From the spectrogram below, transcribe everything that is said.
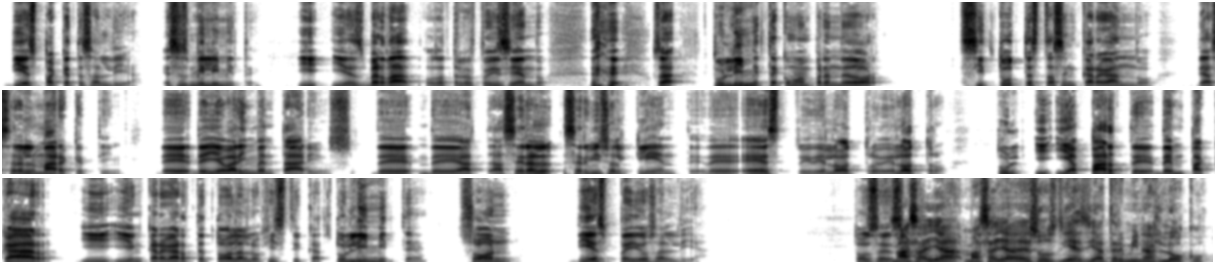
10 paquetes al día. Ese es mi límite. Y, y, es verdad, o sea, te lo estoy diciendo. o sea, tu límite como emprendedor, si tú te estás encargando de hacer el marketing, de, de llevar inventarios, de, de, hacer el servicio al cliente, de esto y del otro y del otro, tú, y, y, aparte de empacar y, y encargarte toda la logística, tu límite son 10 pedidos al día. Entonces. Más allá, más allá de esos 10 ya terminas loco.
